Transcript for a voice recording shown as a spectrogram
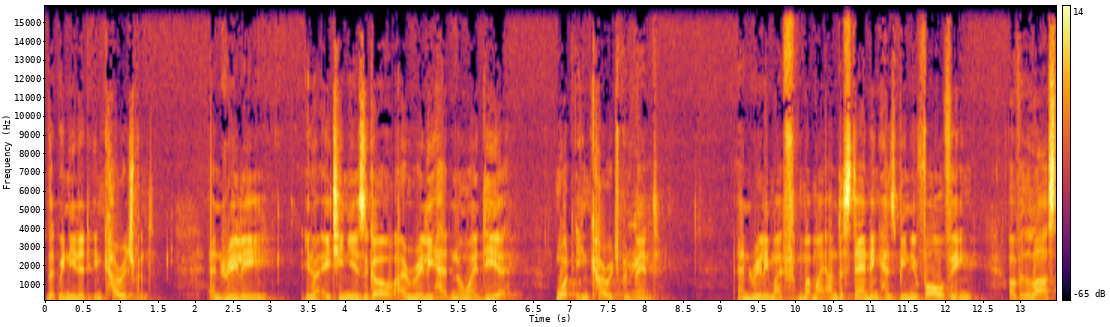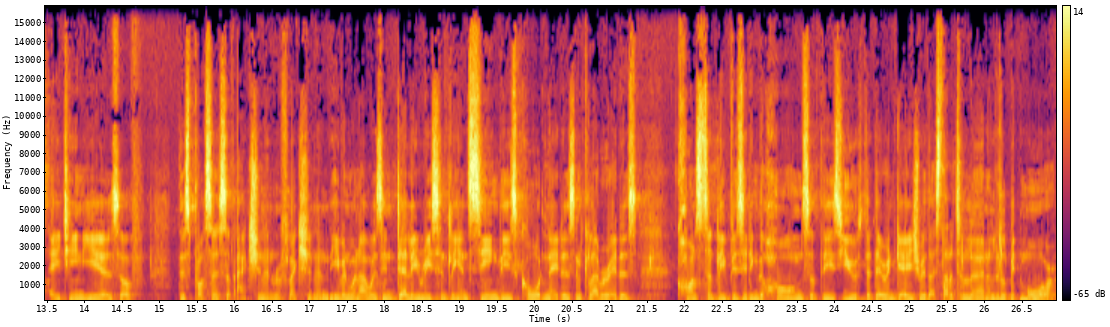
that we needed encouragement. And really, you know, 18 years ago, I really had no idea what encouragement meant. And really, my, my understanding has been evolving over the last 18 years of this process of action and reflection. And even when I was in Delhi recently and seeing these coordinators and collaborators constantly visiting the homes of these youth that they're engaged with, I started to learn a little bit more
